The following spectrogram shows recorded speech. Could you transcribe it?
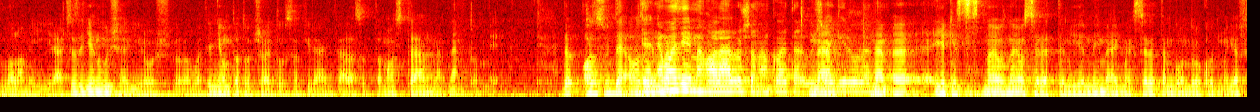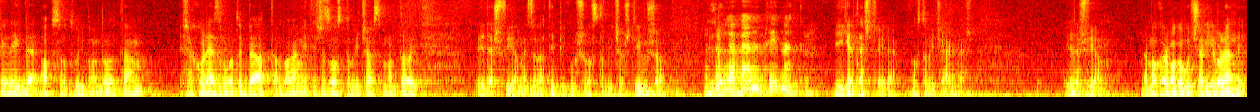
valami írást. Ez egy ilyen újságírós dolog volt, egy nyomtatott sajtószakirányt választottam aztán, mert nem tudom miért. De az az, hogy de azért. De nem mert... azért, mert halálosan akartál újságíró lenni? Nem, egyébként nagyon, nagyon szerettem írni, meg, meg szerettem gondolkodni meg efélig, de abszolút úgy gondoltam, és akkor ez volt, hogy beadtam valamit, és az Osztovics azt mondta, hogy édes fiam, ezzel a tipikus Osztovicsos stílusa. Ez a Leventének? Igen, testvére, Osztovics Ágnes. Édes fiam, nem akar maga újságíró lenni?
